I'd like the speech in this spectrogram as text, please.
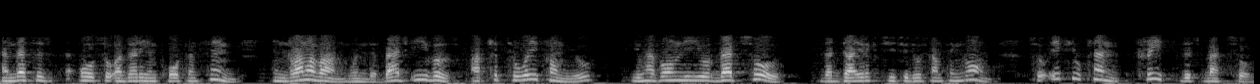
And that is also a very important thing. In Ramadan, when the bad evils are kept away from you, you have only your bad soul that directs you to do something wrong. So if you can treat this bad soul,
